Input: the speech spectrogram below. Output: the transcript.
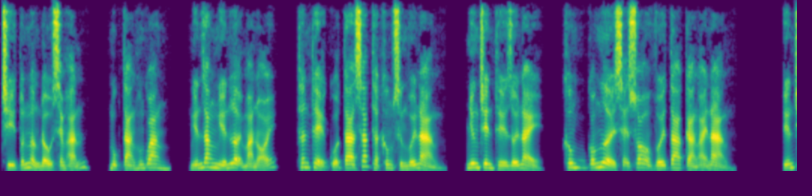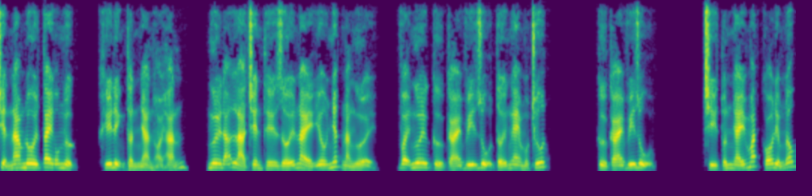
Chi Tuấn ngẩng đầu xem hắn, mục tàng hung quang, nghiến răng nghiến lợi mà nói, thân thể của ta xác thật không xứng với nàng, nhưng trên thế giới này, không có người sẽ so với ta càng ái nàng. Yến triển nam đôi tay ôm ngực, khí định thần nhàn hỏi hắn, ngươi đã là trên thế giới này yêu nhất nàng người, vậy ngươi cử cái ví dụ tới nghe một chút. Cử cái ví dụ. Chi Tuấn nháy mắt có điểm đốc,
